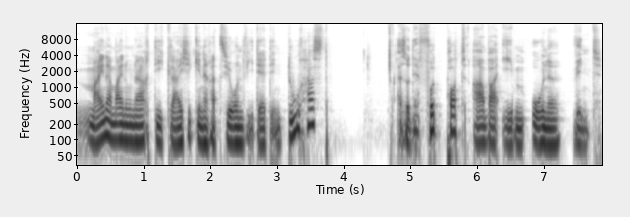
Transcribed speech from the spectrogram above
meiner Meinung nach die gleiche Generation wie der, den du hast. Also der Footpot, aber eben ohne Wind.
